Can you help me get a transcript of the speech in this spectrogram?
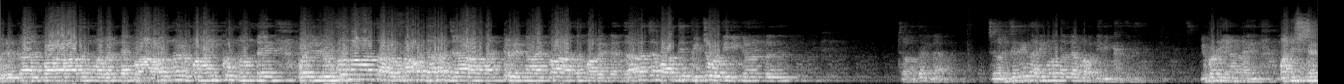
ഒരു കാൽപാദം അവന്റെ പാപങ്ങൾ മായ്ക്കുന്നുണ്ട്. ദറജ മറ്റൊരു കാൽപാദം അവന്റെ ദറജ വർദ്ധിപ്പിച്ചുകൊണ്ടിരിക്കുന്നുണ്ട്. ചെറുതല്ല ചെറിയ ചെറിയ കാര്യങ്ങളൊന്നല്ല പറഞ്ഞിരിക്കുന്നത്. ഇവിടെയാണ് മനുഷ്യൻ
